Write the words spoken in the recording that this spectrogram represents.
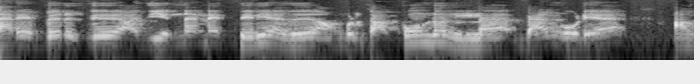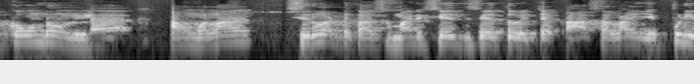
நிறைய பேருக்கு அது என்னன்னே தெரியாது. அவங்களுக்கு அக்கௌண்ட்டும் இல்லை. பேங்கோடைய அக்கௌண்ட்டும் இல்லை. அவங்கெல்லாம் சிறுவாட்டு காசு மாதிரி சேர்த்து சேர்த்து வச்ச காசெல்லாம் எப்படி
